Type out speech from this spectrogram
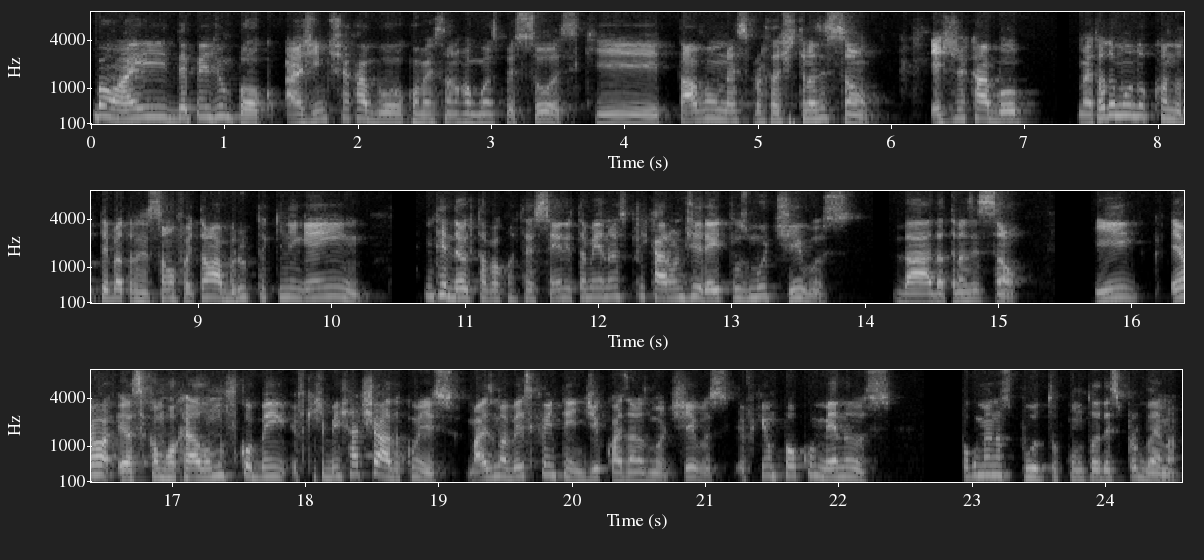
Bom, aí depende um pouco. A gente acabou conversando com algumas pessoas que estavam nesse processo de transição. E a gente acabou. Mas todo mundo, quando teve a transição, foi tão abrupta que ninguém entendeu o que estava acontecendo e também não explicaram direito os motivos da, da transição. E eu, assim como qualquer aluno, ficou bem, eu fiquei bem chateado com isso. Mas uma vez que eu entendi quais eram os motivos, eu fiquei um pouco menos, um pouco menos puto com todo esse problema.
